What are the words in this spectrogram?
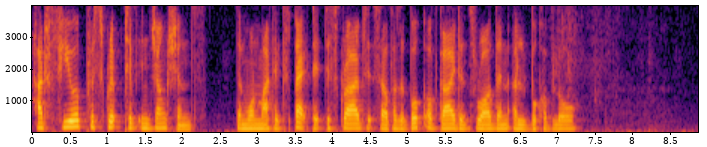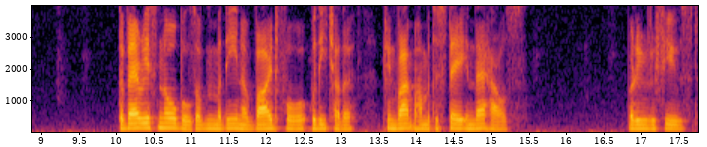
had fewer prescriptive injunctions than one might expect, it describes itself as a book of guidance rather than a book of law. The various nobles of Medina vied for with each other to invite Muhammad to stay in their house, but he refused.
